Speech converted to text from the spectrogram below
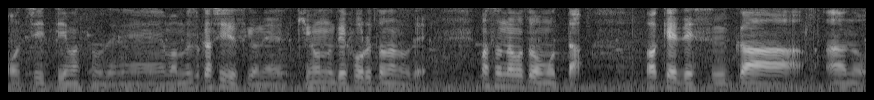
陥っていますのでね、まあ、難しいですけどね。基本のデフォルトなので、まあ、そんなことを思ったわけですがあの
